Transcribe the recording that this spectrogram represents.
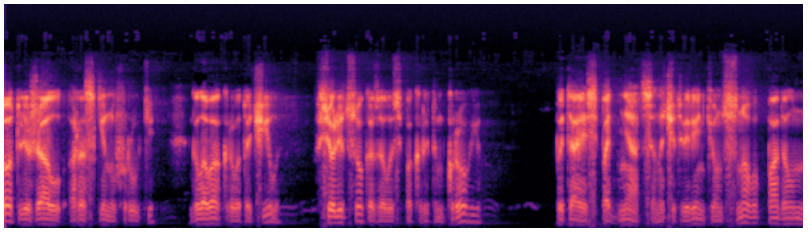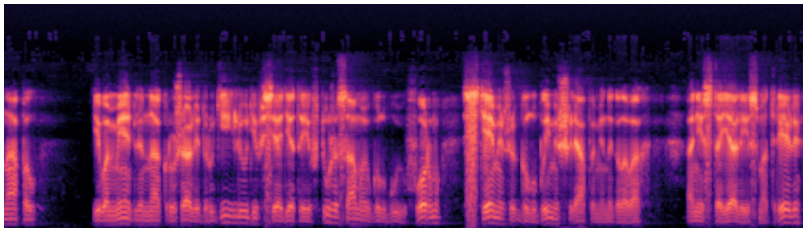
Тот лежал, раскинув руки, голова кровоточила, все лицо казалось покрытым кровью. Пытаясь подняться на четвереньки, он снова падал на пол. Его медленно окружали другие люди, все одетые в ту же самую голубую форму, с теми же голубыми шляпами на головах. Они стояли и смотрели,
